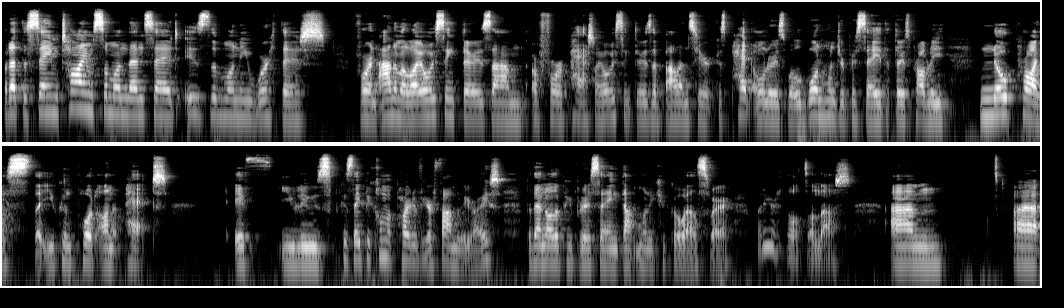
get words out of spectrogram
But at the same time, someone then said, Is the money worth it? For an animal, I always think there's, um, or for a pet, I always think there's a balance here because pet owners will 100% say that there's probably no price that you can put on a pet if you lose because they become a part of your family, right? But then other people are saying that money could go elsewhere. What are your thoughts on that? Um, uh,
